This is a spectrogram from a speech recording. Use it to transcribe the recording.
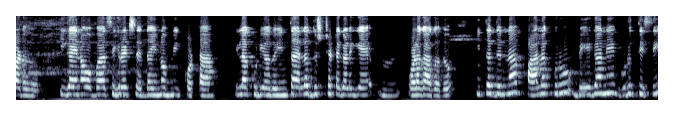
ಪಡೋದು. ಈಗ ಏನೋ ಒಬ್ಬ ಸಿಗರೇಟ್ ಸೇದ್ದ ಇನ್ನೊಬ್ನಿಗೆ ಕೊಟ್ಟ, ಇಲ್ಲ ಕುಡಿಯೋದು ಇಂತ ಎಲ್ಲ ದುಶ್ಚಟಗಳಿಗೆ ಒಳಗಾಗೋದು. ಇಂಥದ್ದನ್ನ ಪಾಲಕರು ಬೇಗನೆ ಗುರುತಿಸಿ,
